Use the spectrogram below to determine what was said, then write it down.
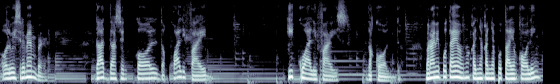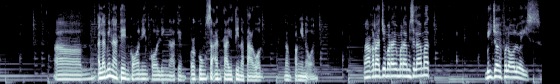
Always remember, God doesn't call the qualified, He qualifies the called. Marami po tayo, no? kanya-kanya po tayong calling. Um, alamin natin kung ano yung calling natin or kung saan tayo tinatawag ng Panginoon. Mga karadyo, maraming maraming salamat. Be joyful always.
